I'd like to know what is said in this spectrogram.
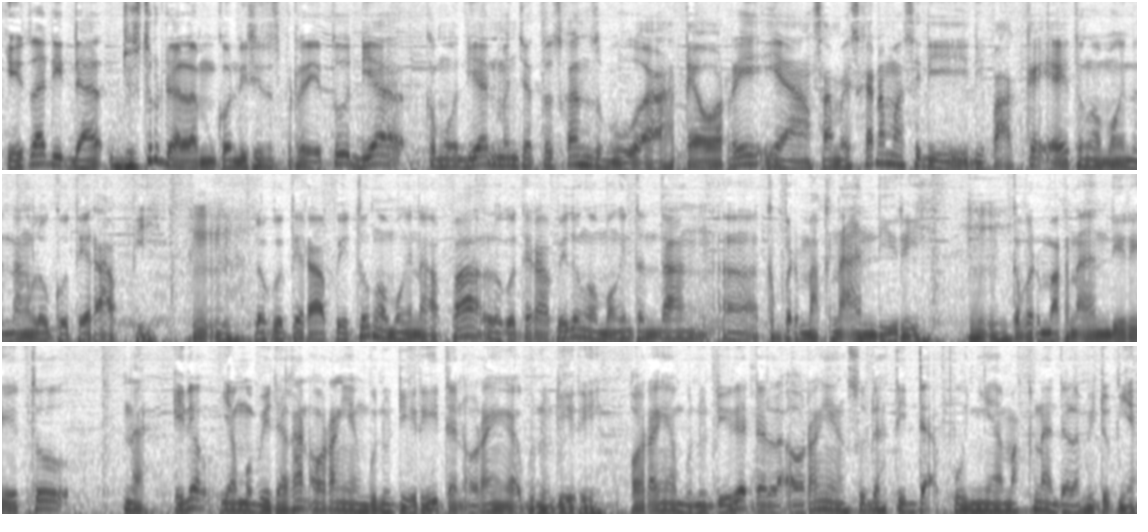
itu tadi da- justru dalam kondisi seperti itu dia kemudian mencetuskan sebuah teori yang sampai sekarang masih di- dipakai yaitu ngomongin tentang logoterapi. Mm-mm. Logoterapi itu ngomongin apa? Logoterapi itu ngomongin tentang eh, kebermaknaan diri. Mm-mm. Kebermaknaan diri itu Nah, ini yang membedakan orang yang bunuh diri dan orang yang nggak bunuh diri. Orang yang bunuh diri adalah orang yang sudah tidak punya makna dalam hidupnya.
